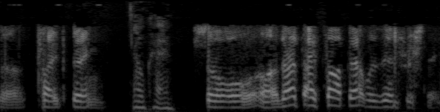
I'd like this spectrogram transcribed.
uh, type thing. Okay. So uh, that I thought that was interesting.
